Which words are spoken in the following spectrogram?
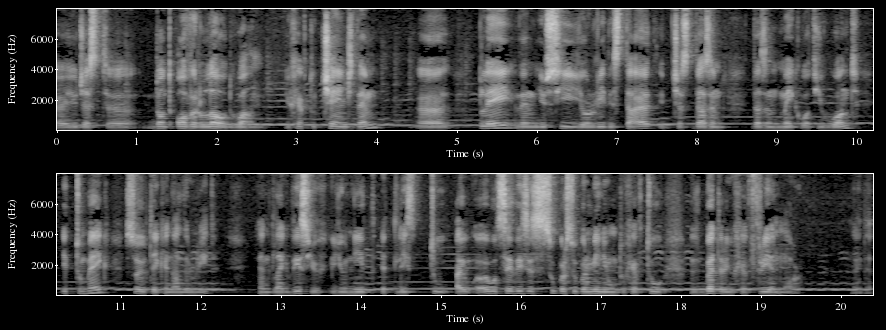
Uh, you just uh, don't overload one. You have to change them. Uh, play, then you see your reed is tired. It just doesn't doesn't make what you want it to make. So you take another reed and like this you you need at least two I, I would say this is super super minimum to have two it's better you have three and more like that.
